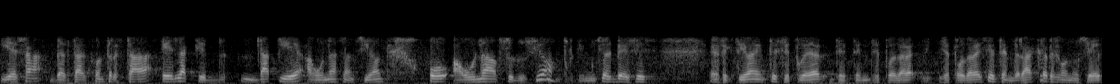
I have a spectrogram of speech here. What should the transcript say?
y esa verdad contrastada es la que da pie a una sanción o a una absolución, porque muchas veces efectivamente se, puede, se, se podrá, se podrá y se tendrá que reconocer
